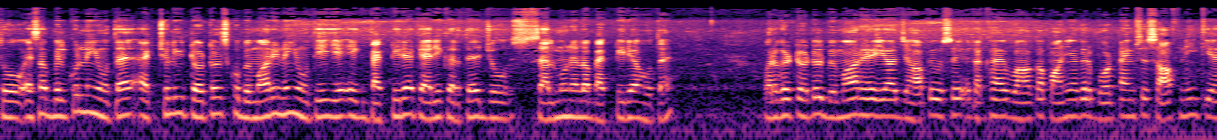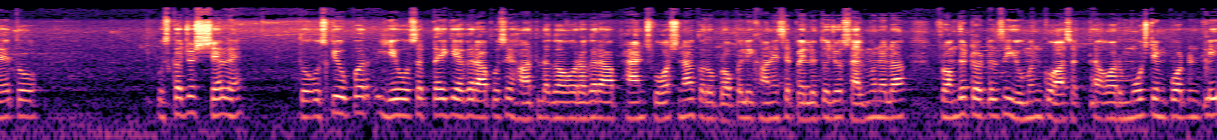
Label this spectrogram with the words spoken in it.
तो ऐसा बिल्कुल नहीं होता है। एक्चुअली टर्टल्स को बीमारी नहीं होती है। ये एक बैक्टीरिया कैरी करते हैं जो सैल्मोनेला बैक्टीरिया होता है। और अगर टर्टल बीमार है या जहाँ पे उसे रखा है, वहाँ का पानी अगर बहुत टाइम से साफ़ नहीं किया है तो उसका जो शेल है तो उसके ऊपर ये हो सकता है कि अगर आप उसे हाथ लगाओ और अगर आप हैंड्स वॉश ना करो प्रॉपरली खाने से पहले तो जो सैल्मोनेला फ्रॉम द टर्टल से ह्यूमन को आ सकता है। और मोस्ट इम्पॉर्टेंटली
